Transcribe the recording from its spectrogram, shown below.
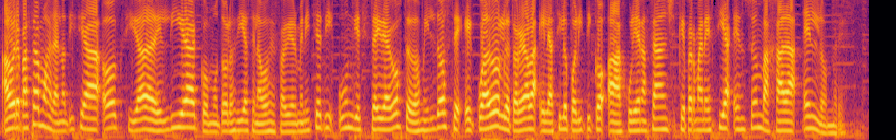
Ahora pasamos a la noticia oxidada del día, como todos los días en la voz de Fabián Menichetti. Un 16 de agosto de 2012, Ecuador le otorgaba el asilo político a Julian Assange, que permanecía en su embajada en Londres.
